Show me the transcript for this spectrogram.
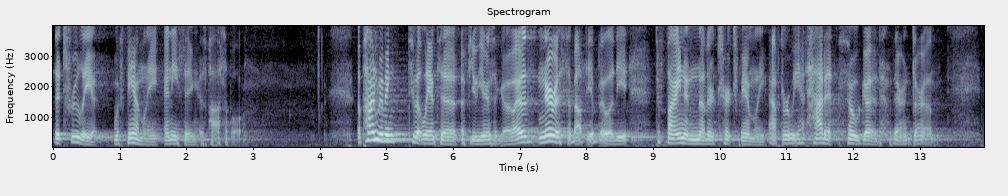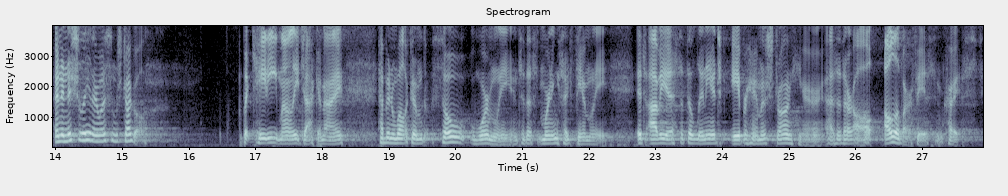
that truly, with family, anything is possible. Upon moving to Atlanta a few years ago, I was nervous about the ability to find another church family after we had had it so good there in Durham. And initially, there was some struggle. But Katie, Molly, Jack, and I have been welcomed so warmly into this Morningside family. It's obvious that the lineage of Abraham is strong here, as is our, all, all of our faith in Christ.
